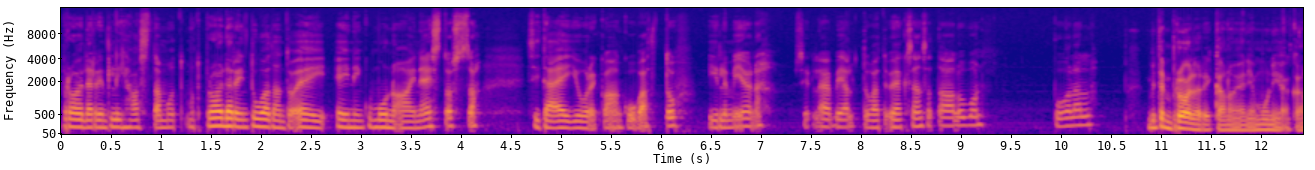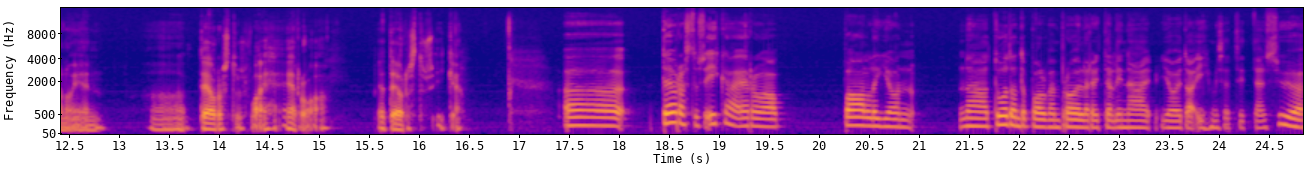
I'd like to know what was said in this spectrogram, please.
broilerin lihasta, mutta mut broilerin tuotanto ei, ei niin kuin mun aineistossa, sitä ei juurikaan kuvattu ilmiönä sillä vielä 1900-luvun puolella. Miten broilerikanojen ja muniakanojen teurastusvaihe eroaa ja teurastusikä? Öö, teurastusikä eroaa paljon. Nämä tuotantopolven broilerit, eli nämä, joita ihmiset sitten syö,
